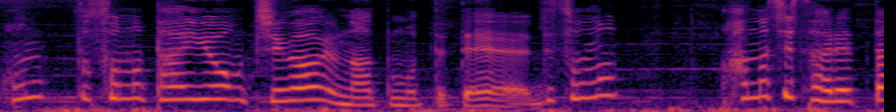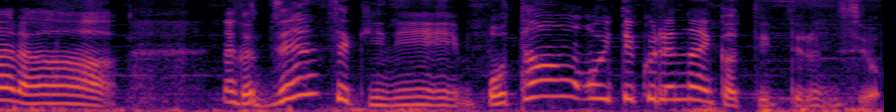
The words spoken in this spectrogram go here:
ほんとその対応も違うよなと思ってて。でその話されたらなんか全席にボタン置いてくれないかって言ってるんですよ。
